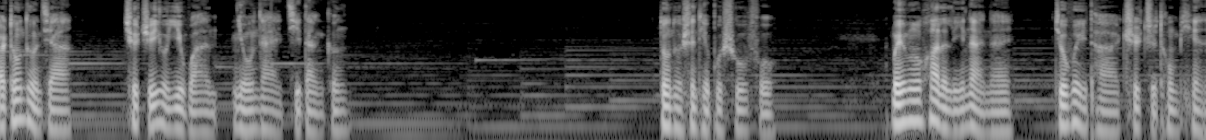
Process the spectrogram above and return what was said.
而东东家却只有一碗牛奶鸡蛋羹。东东身体不舒服，没文化的李奶奶就喂他吃止痛片。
